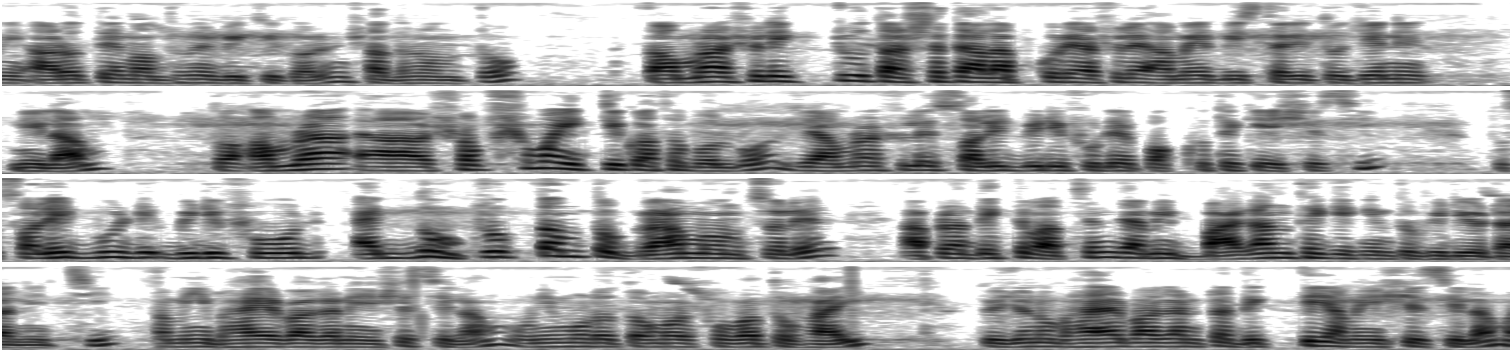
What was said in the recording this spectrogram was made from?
উনি আড়তের মাধ্যমে বিক্রি করেন সাধারণত। তো আমরা আসলে একটু তার সাথে আলাপ করে আসলে আমের বিস্তারিত জেনে নিলাম। তো আমরা সব সময় একটি কথা বলব যে আমরা আসলে সলিড বিডি ফুডের পক্ষ থেকে এসেছি। তো সলিড বিডি ফুড একদম প্রত্যন্ত গ্রাম অঞ্চলের, আপনারা দেখতে পাচ্ছেন যে আমি বাগান থেকে কিন্তু ভিডিওটা নিচ্ছি। আমি ভাইয়ের বাগানে এসেছিলাম, উনি মূলত আমার ফুফাতো ভাই, তো এই জন্য ভাইয়ের বাগানটা দেখতেই আমি এসেছিলাম।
